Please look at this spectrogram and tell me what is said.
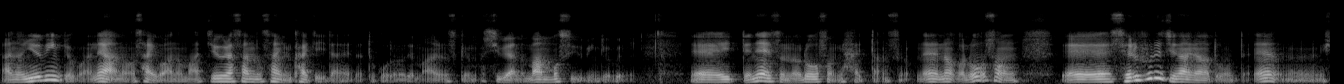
あの郵便局はねあの最後あの町浦さんのサイン書いていただいたところでもあるんですけども渋谷のマンモス郵便局にえー行ってね、そのローソンに入ったんですよね。なんかローソン、えーセルフレジないなと思ってね、うん、一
